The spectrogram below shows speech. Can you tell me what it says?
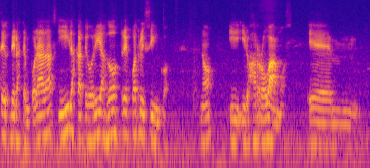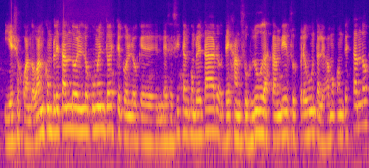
de las temporadas y las categorías 2, 3, 4 y 5, ¿no? Y, y los arrobamos. Eh, y ellos cuando van completando el documento este con lo que necesitan completar, dejan sus dudas también, sus preguntas, les vamos contestando.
